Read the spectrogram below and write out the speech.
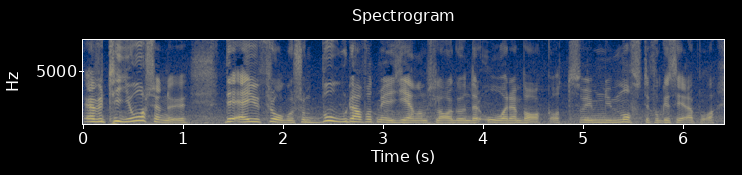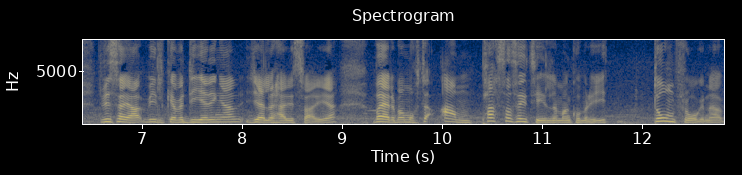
över tio år sedan nu. Det är ju frågor som borde ha fått mer genomslag under åren bakåt som vi nu måste fokusera på. Det vill säga vilka värderingar gäller här i Sverige? Vad är det man måste anpassa sig till när man kommer hit. De frågorna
